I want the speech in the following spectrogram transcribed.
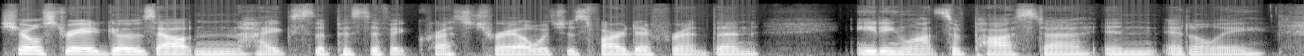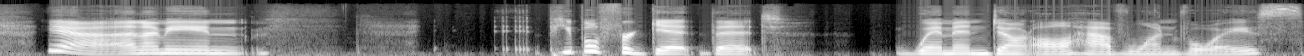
Cheryl Strayed goes out and hikes the Pacific Crest Trail, which is far different than eating lots of pasta in Italy. Yeah, and I mean, people forget that women don't all have one voice.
